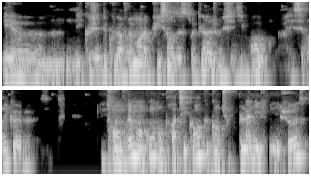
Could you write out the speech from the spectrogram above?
Et, euh, et que j'ai découvert vraiment la puissance de ce truc-là, je me suis dit, waouh! Et c'est vrai que tu te rends vraiment compte en pratiquant que quand tu planifies les choses,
